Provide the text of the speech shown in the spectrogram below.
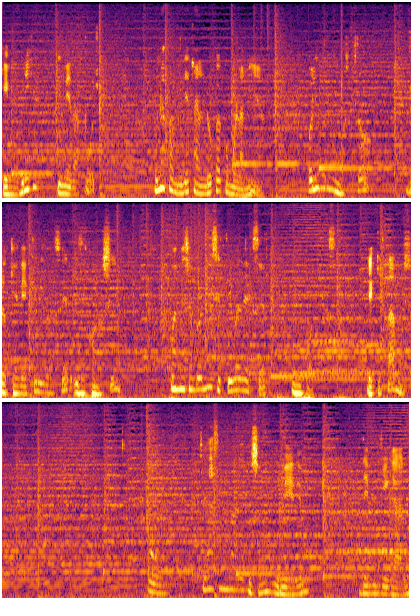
que me brilla y me da apoyo. Una familia tan loca como la mía. Oliver me mostró lo que había querido hacer y desconocía, pues me sembró la iniciativa de hacer un podcast. Y aquí estamos. Hoy, ya hace más de dos años y medio de mi llegada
